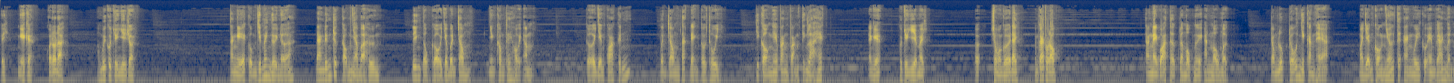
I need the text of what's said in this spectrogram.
Ê, Nghĩa kìa, Qua đó đã. Không biết có chuyện gì rồi. Thằng Nghĩa cùng với mấy người nữa Đang đứng trước cổng nhà bà Hương, Liên tục gọi vào bên trong Nhưng không thấy hồi âm. Cửa vẫn khóa kính Bên trong tắt đèn tối thui, Chỉ còn nghe văng vẳng tiếng la hét. Nè Nghĩa có chuyện gì vậy mày? Ờ, Sao mọi người ở đây? Em gái tao đâu? Thằng này quả thực là một người anh mẫu mực. Trong lúc trối như canh hẹ Mà vẫn còn nhớ tới an nguy của em gái mình.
